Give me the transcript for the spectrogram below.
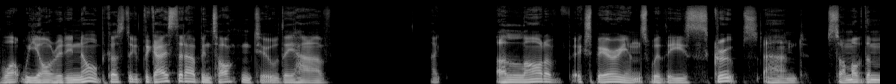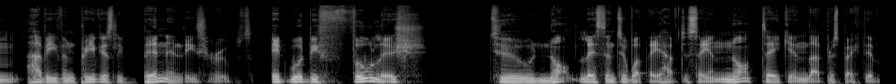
what we already know because the, the guys that I've been talking to, they have like a lot of experience with these groups, and some of them have even previously been in these groups. It would be foolish to not listen to what they have to say and not take in that perspective.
